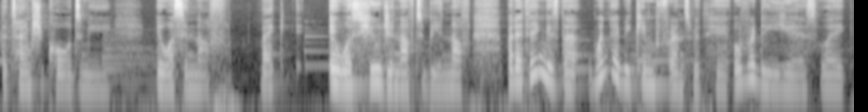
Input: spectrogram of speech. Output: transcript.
the time she called me, it was enough. Like it was huge enough to be enough. But the thing is that when I became friends with her over the years, like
